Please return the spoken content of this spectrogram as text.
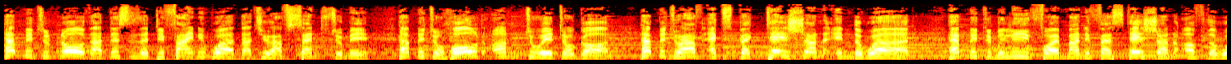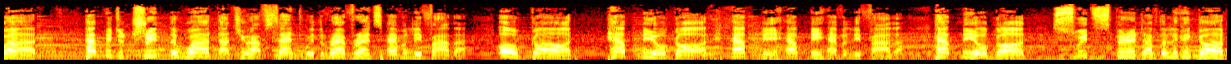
Help me to know that this is a defining word that you have sent to me. Help me to hold on to it, oh God. Help me to have expectation in the word. Help me to believe for a manifestation of the word. Help me to treat the word that you have sent with reverence, Heavenly Father. Oh God, help me, oh God. Help me, help me, Heavenly Father. Help me, oh God. Sweet Spirit of the living God,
